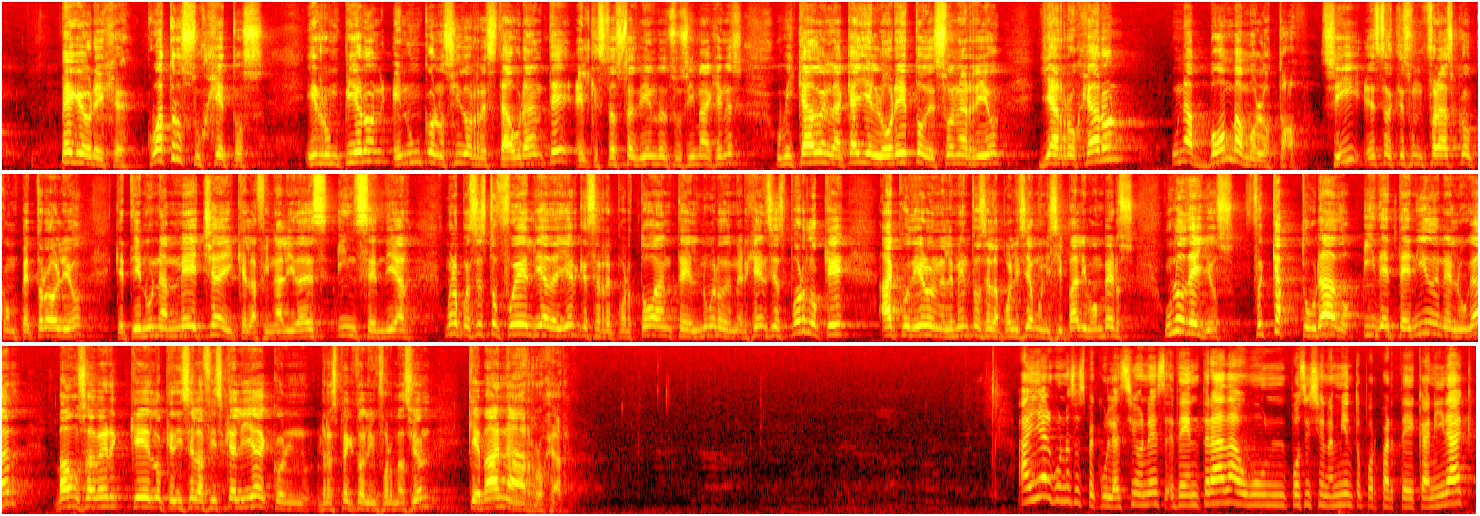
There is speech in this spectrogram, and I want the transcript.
pegue oreja. Cuatro sujetos irrumpieron en un conocido restaurante, el que está usted viendo en sus imágenes, ubicado en la calle Loreto de Zona Río, y arrojaron una bomba molotov. Sí, esta que es un frasco con petróleo que tiene una mecha y que la finalidad es incendiar. Bueno, pues esto fue el día de ayer que se reportó ante el número de emergencias, por lo que acudieron elementos de la Policía Municipal y bomberos. Uno de ellos fue capturado y detenido en el lugar. Vamos a ver qué es lo que dice la Fiscalía con respecto a la información que van a arrojar. Hay algunas especulaciones. De entrada, un posicionamiento por parte de Canirac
